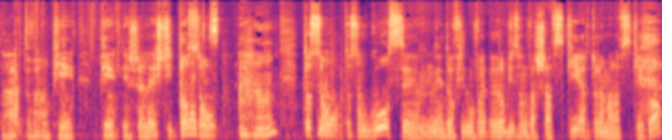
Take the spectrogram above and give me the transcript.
tak, to wam pie, pięknie szeleści. To są, to, jest... Aha. To, są, no. to są głosy do filmu Robinson Warszawski Artura Malawskiego.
